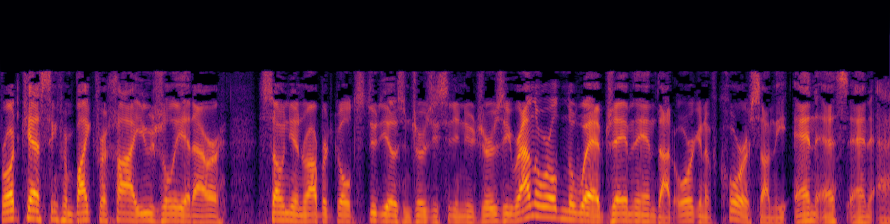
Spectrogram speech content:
Broadcasting from Bike for Chai, usually at our Sonia and Robert Gold studios in Jersey City, New Jersey. Around the world on the web, jmam.org, and of course on the NSN app.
